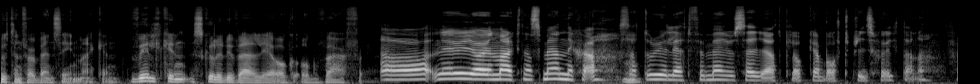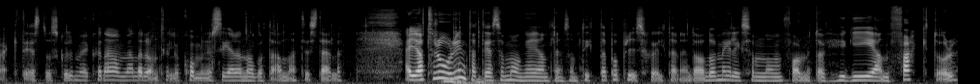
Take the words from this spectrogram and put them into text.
utanför bensinmacken. Vilken skulle du välja och, och varför? Ja, nu är jag en marknadsmänniska mm. så att då är det lätt för mig att säga att plocka bort prisskyltarna faktiskt. Då skulle man kunna använda dem till att kommunicera något annat istället. Jag tror inte att det är så många egentligen som tittar på prisskyltarna idag. De är liksom någon form av hygienfaktor.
